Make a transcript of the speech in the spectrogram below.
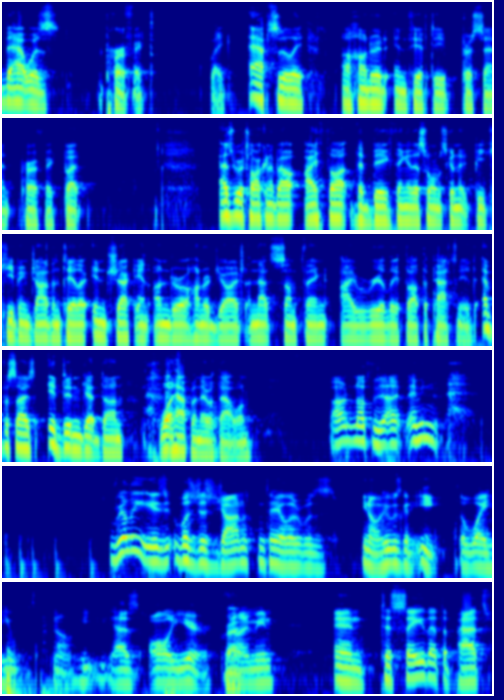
that was perfect. Like absolutely 150% perfect. But as we were talking about, I thought the big thing of this one was going to be keeping Jonathan Taylor in check and under 100 yards, and that's something I really thought the Pats needed to emphasize. It didn't get done. What happened there with that one? Uh, nothing. I, I mean, really, is was just Jonathan Taylor was you know he was gonna eat the way he you know he has all year. You Right. know what I mean? And to say that the Pats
